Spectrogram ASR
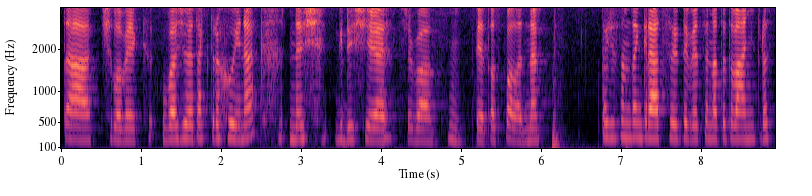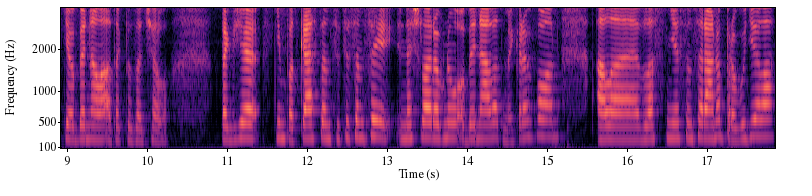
tak člověk uvažuje tak trochu jinak, než když je třeba hm, pět odpoledne. Takže jsem tenkrát si ty věci na tetování prostě objednala a tak to začalo. Takže s tím podcastem sice jsem si nešla rovnou objednávat mikrofon, ale vlastně jsem se ráno probudila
